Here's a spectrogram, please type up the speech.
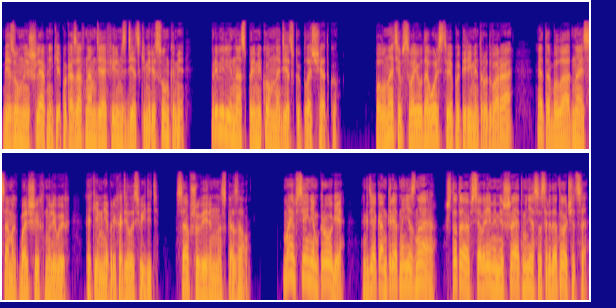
безумные шляпники, показав нам диафильм с детскими рисунками, привели нас прямиком на детскую площадку. Полунатив свое удовольствие по периметру двора, это была одна из самых больших нулевых, какие мне приходилось видеть, Сапш уверенно сказал — мы в синем круге, где конкретно не знаю, что-то все время мешает мне сосредоточиться».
